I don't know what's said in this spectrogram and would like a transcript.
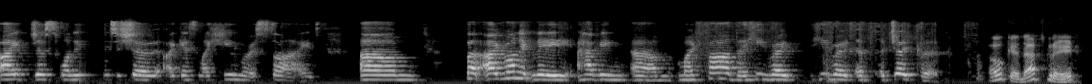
I just wanted to show, I guess, my humorous side. Um, but ironically, having um, my father, he wrote he wrote a, a joke book. Okay, that's great.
